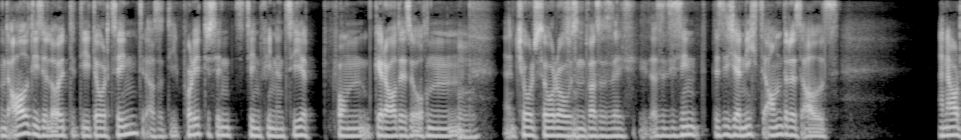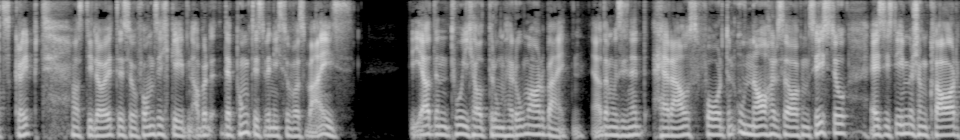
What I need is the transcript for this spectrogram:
und all diese Leute, die dort sind, also die politisch sind, sind finanziert von gerade solchen mhm. Äh, George Soros und was weiß ich. Also die sind, das ist ja nichts anderes als eine Art Skript, was die Leute so von sich geben. Aber der Punkt ist, wenn ich sowas weiß, ja, dann tue ich halt drum herum arbeiten. Ja, da muss ich nicht herausfordern und nachher sagen, siehst du, es ist immer schon klar,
